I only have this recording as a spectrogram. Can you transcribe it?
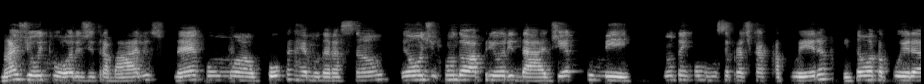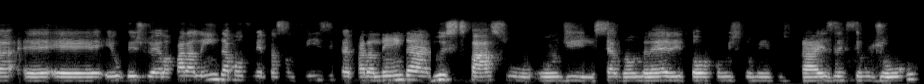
mais de oito horas de trabalhos, né, com uma pouca remuneração, onde quando a prioridade é comer não tem como você praticar capoeira. Então, a capoeira, é, é, eu vejo ela para além da movimentação física, para além da, do espaço onde se aglomera e tocam instrumentos para exercer um jogo,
